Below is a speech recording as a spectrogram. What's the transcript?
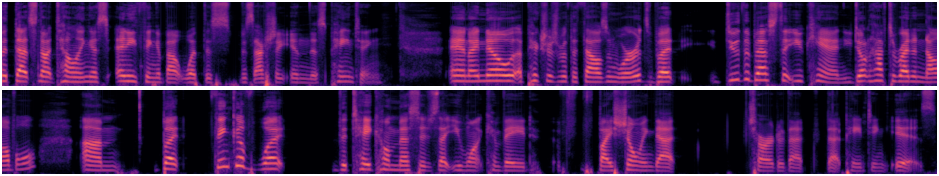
But that's not telling us anything about what this was actually in this painting. and I know a picture's worth a thousand words, but do the best that you can. You don't have to write a novel, um, but think of what the take-home message that you want conveyed by showing that chart or that that painting is.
